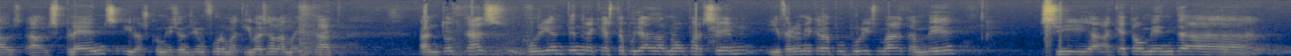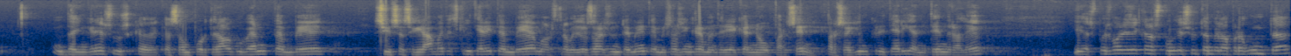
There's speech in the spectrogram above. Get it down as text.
els, els plens i les comissions informatives a la meitat. En tot cas, podria entendre aquesta pujada del 9% i fer una mica de populisme també si aquest augment d'ingressos que, que s'emportarà el govern també, si se seguirà el mateix criteri també amb els treballadors de l'Ajuntament també se'ls incrementaria aquest 9%, per seguir un criteri, entendre-l'he. I després m'agradaria que responguéssiu també la pregunta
